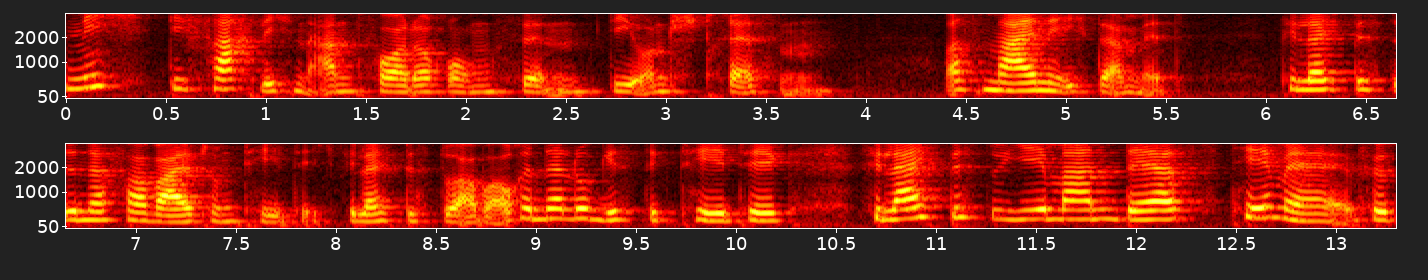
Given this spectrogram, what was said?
nicht die fachlichen Anforderungen sind, die uns stressen. Was meine ich damit? Vielleicht bist du in der Verwaltung tätig, vielleicht bist du aber auch in der Logistik tätig, vielleicht bist du jemand, der Systeme für,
